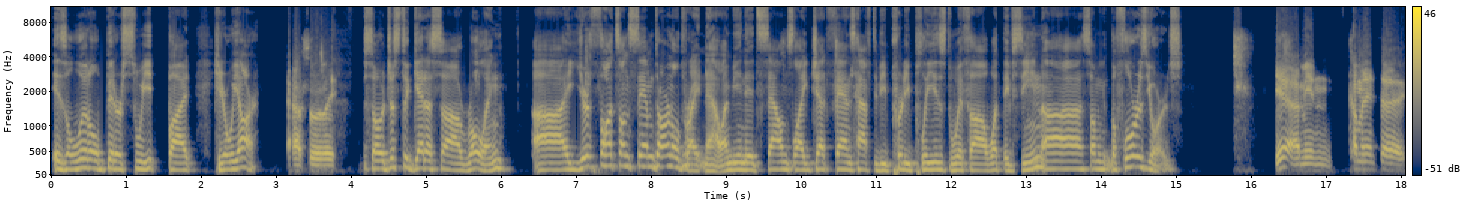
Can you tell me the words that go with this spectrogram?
is a little bittersweet, but here we are. Absolutely. So, just to get us uh, rolling, uh, your thoughts on Sam Darnold right now? I mean, it sounds like Jet fans have to be pretty pleased with uh, what they've seen. Uh, so, the floor is yours. Yeah, I mean, coming into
